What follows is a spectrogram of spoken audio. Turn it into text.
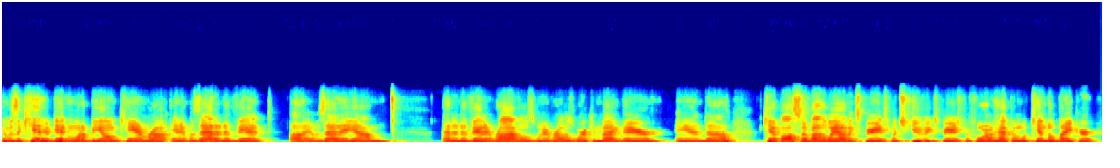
it was a kid who didn't want to be on camera, and it was at an event. Uh, it was at a um, at an event at Rivals whenever I was working back there. And uh, Kip, also, by the way, I've experienced what you've experienced before. It happened with Kendall Baker,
